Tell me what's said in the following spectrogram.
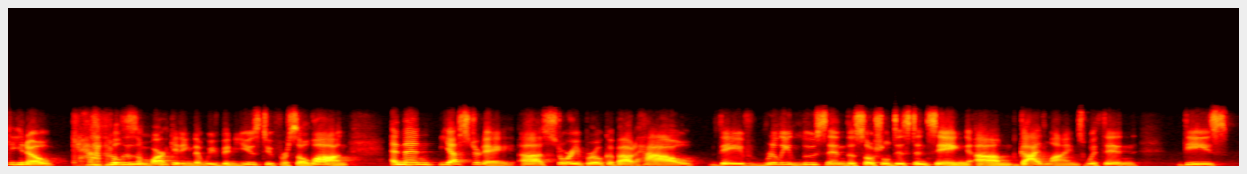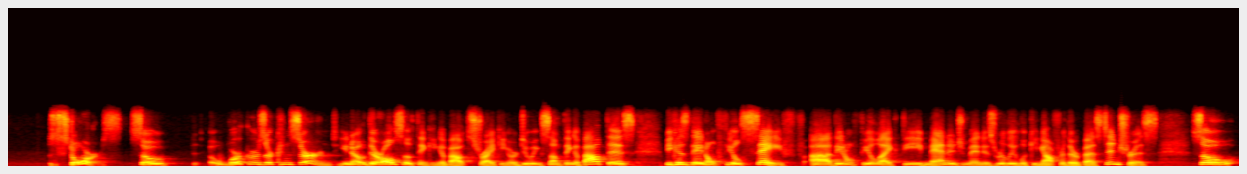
you know capitalism marketing that we've been used to for so long. And then yesterday, a uh, story broke about how they've really loosened the social distancing um, guidelines within these stores. So workers are concerned. You know, they're also thinking about striking or doing something about this because they don't feel safe. Uh, they don't feel like the management is really looking out for their best interests. So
